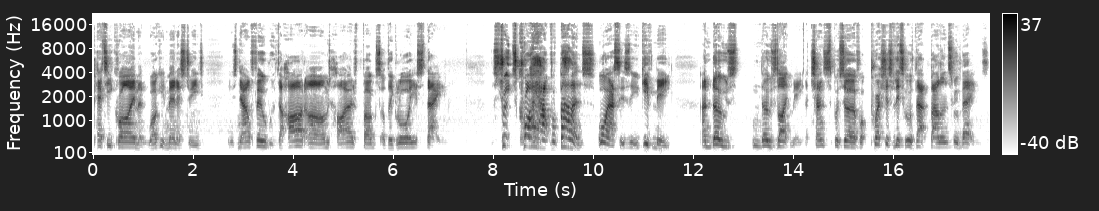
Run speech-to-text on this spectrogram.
petty crime and rugged ministry is now filled with the hard-armed, hired thugs of the glorious Thane. The streets cry out for balance, or asses that you give me, and those those like me, a chance to preserve what precious little of that balance remains.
